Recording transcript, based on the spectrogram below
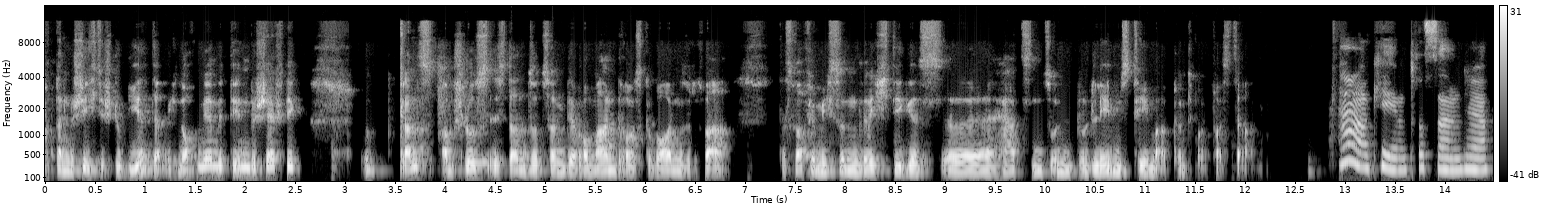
habe dann Geschichte studiert, habe mich noch mehr mit denen beschäftigt und ganz am Schluss ist dann sozusagen der Roman daraus geworden. Also das war das war für mich so ein richtiges äh, Herzens- und, und Lebensthema, könnte man fast sagen. Ah, okay, interessant, ja.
